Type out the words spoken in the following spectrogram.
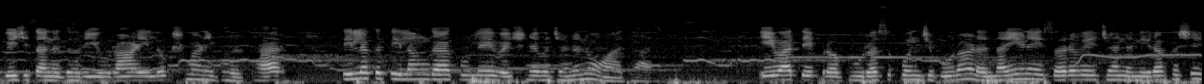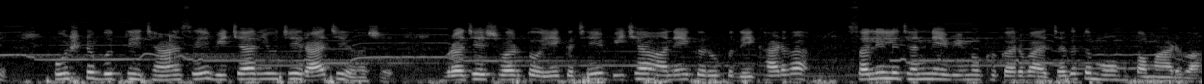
બીજતન ધર્યું રાણી લક્ષ્મણી ભરધાર તિલક તિલંગા કુલે વૈષ્ણવ જનનો આધાર એવા તે પ્રભુ રસકુંજ પુરાણ નયણે સર્વે જન નિરખશે પુષ્ટ બુદ્ધિ જાણશે વિચાર્યું જે રાજ્ય હશે વ્રજેશ્વર તો એક છે બીજા અનેક રૂપ દેખાડવા સલીલ જનને વિમુખ કરવા, જગત મોહ પમાડવા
